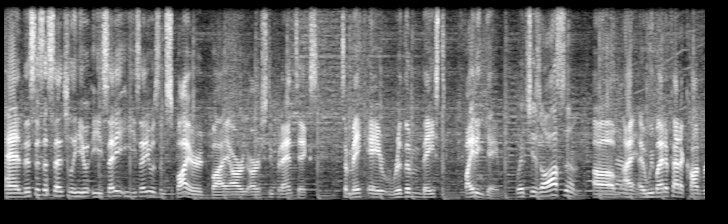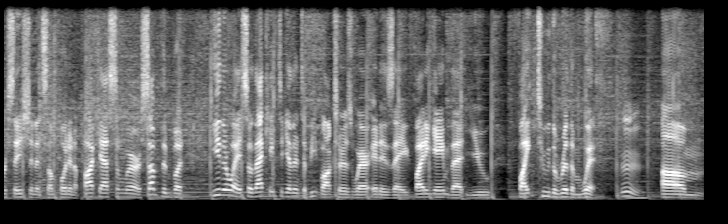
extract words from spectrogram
and this is essentially he, he said he, he said he was inspired by our, our stupid antics to make a rhythm-based fighting game. Which is awesome. Um, I, we might have had a conversation at some point in a podcast somewhere or something, but either way, so that came together into Beatboxers, where it is a fighting game that you fight to the rhythm with. Hmm. Um,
